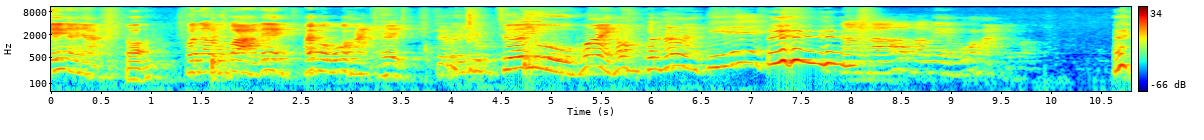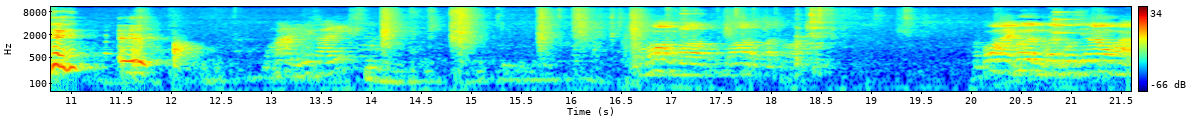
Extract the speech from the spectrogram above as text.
เองอันนี้น่ะอ๋อคนทำบุปผาเด้ให้ผมก็หายเฮ้ยเจออยู่เชื่ออยู่ห้วยเขาคนห้ายตีนางขาวพาแม่ผมก็หายหายไม่ใช่ห้องบ่บ่เอาก่อนบ่ให้เพิ่นเพิ่นผู้สิเอาอะ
